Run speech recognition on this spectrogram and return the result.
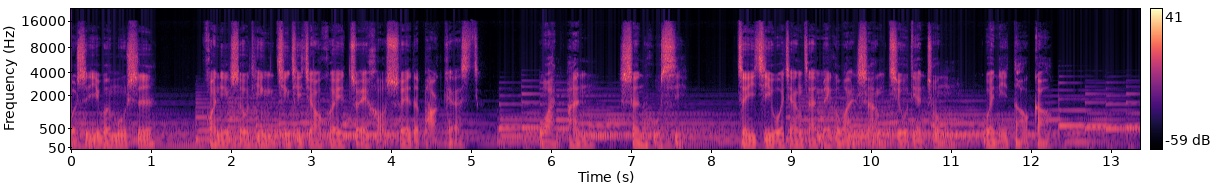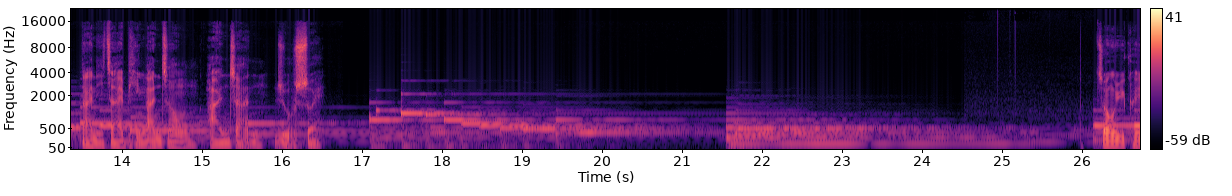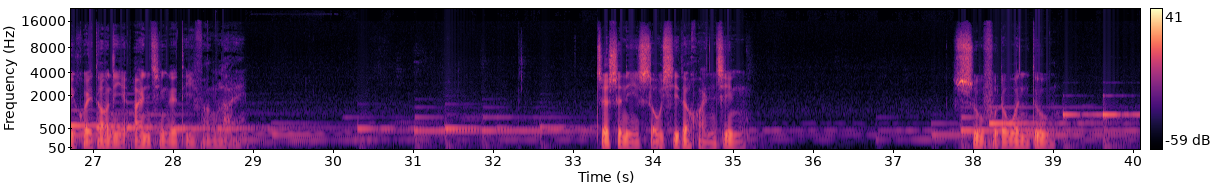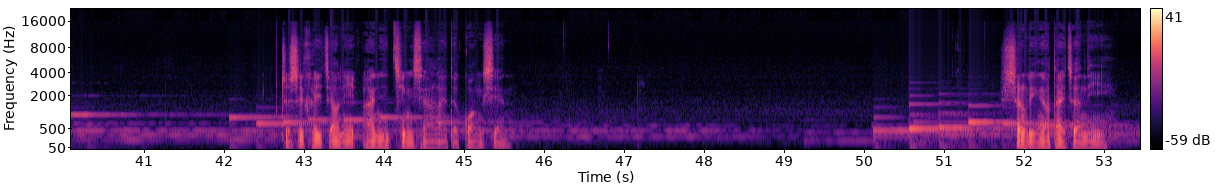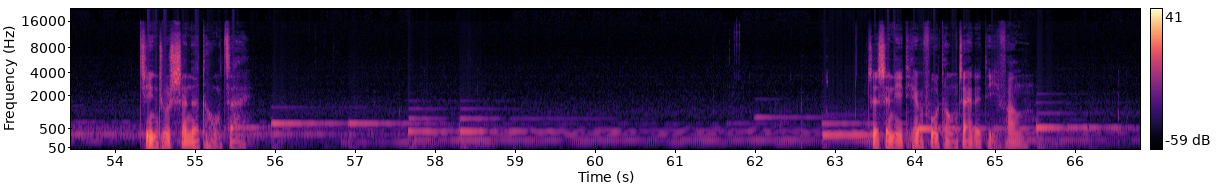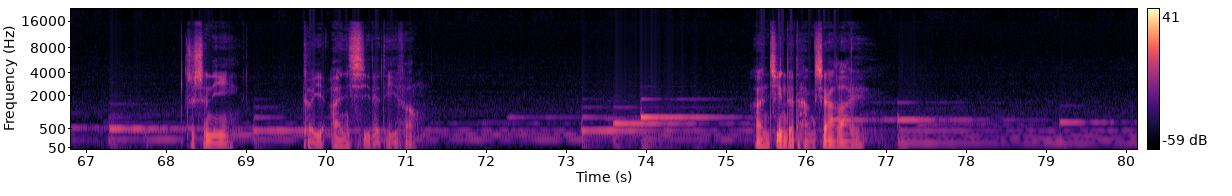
我是伊文牧师，欢迎收听近期教会最好睡的 Podcast。晚安，深呼吸。这一季我将在每个晚上九点钟为你祷告，带你在平安中安然入睡。终于可以回到你安静的地方来。这是你熟悉的环境，舒服的温度。这是可以叫你安静下来的光线。圣灵要带着你进入神的同在。这是你天赋同在的地方，这是你可以安息的地方。安静的躺下来，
